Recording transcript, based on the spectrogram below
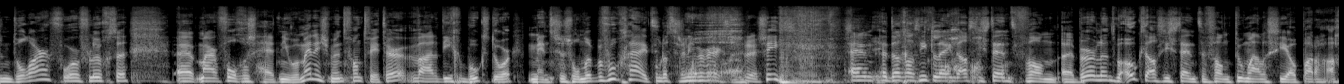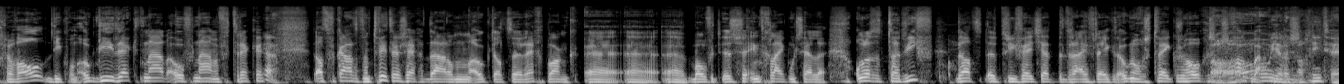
200.000 dollar voor vluchten. Maar volgens het nieuwe management van Twitter waren die geboekt door mensen zonder bevoegdheid. Omdat ze er niet meer werkten. Precies. En eh, dat was niet alleen de assistent van eh Burland, maar ook de assistente van toenmalige CEO Parag Agrawal. Die kon ook direct na de overname vertrekken. Ja. De advocaten van Twitter zeggen daarom dan ook dat de rechtbank eh, eh, eh, boven ze in het gelijk moet stellen. Omdat het tarief dat het privéjetbedrijf rekent ook nog eens twee keer zo hoog is als gangbaar. Oh, ja, dat Dus mag niet, hè?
